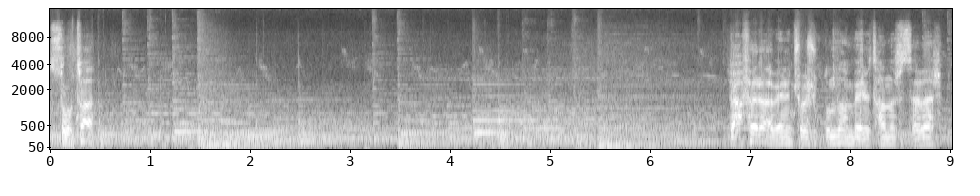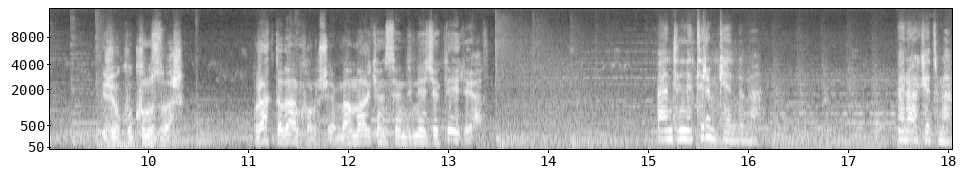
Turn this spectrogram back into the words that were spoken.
Sultan. Cafer ağa beni çocukluğumdan beri tanır, sever. Bir hukukumuz var. Bırak da ben konuşayım. Ben varken seni dinleyecek değil ya. Ben dinletirim kendimi. Merak etme.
